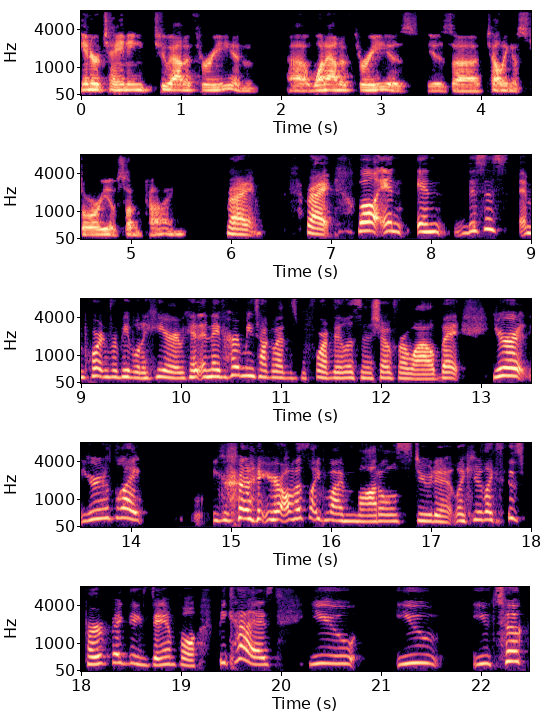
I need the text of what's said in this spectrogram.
entertaining two out of three, and uh, one out of three is is uh, telling a story of some kind. Right. Right. Well, and and this is important for people to hear because and they've heard me talk about this before if they listen to the show for a while, but you're you're like you're you're almost like my model student. Like you're like this perfect example because you you you took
